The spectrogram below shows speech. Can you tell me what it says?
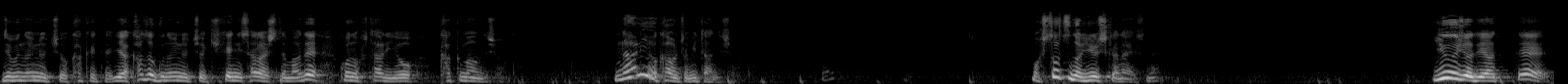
自分の命を懸けていや家族の命を危険にさらしてまでこの二人をかくまうんでしょうか。何を彼女見たんでしょうか。もう一つの理由しかないですね。遊女であって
